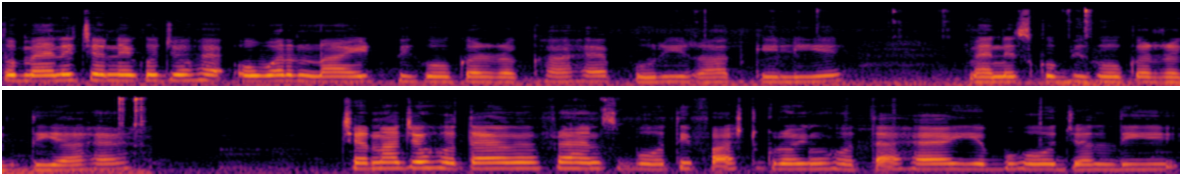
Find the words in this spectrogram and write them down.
तो मैंने चने को जो है ओवरनाइट भिगो कर रखा है पूरी रात के लिए। मैंने इसको भिगो कर रख दिया है। चना जो होता है फ्रेंड्स, बहुत ही फास्ट ग्रोइंग होता है। ये बहुत जल्दी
